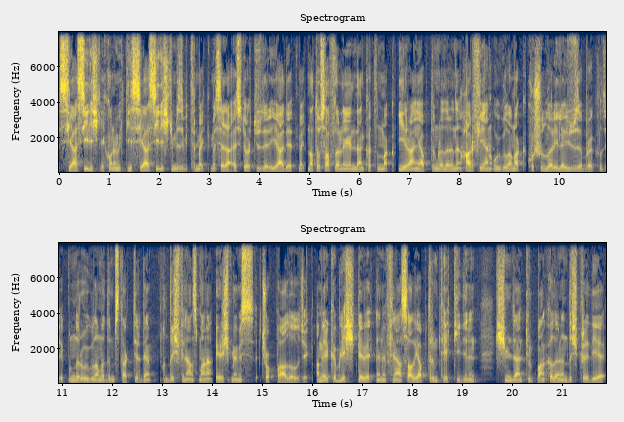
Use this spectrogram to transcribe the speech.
siyasi ilişki, ekonomik değil siyasi ilişkimizi bitirmek, mesela S-400'leri iade etmek, NATO saflarına yeniden katılmak, İran yaptırımlarını harfiyen uygulamak koşullarıyla yüz yüze bırakılacak. Bunları uygulamadığımız takdirde dış finansmana erişmemiz çok pahalı olacak. Amerika Birleşik Devletleri'nin finansal yaptırım tehdidinin şimdiden Türk bankalarının dış krediye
